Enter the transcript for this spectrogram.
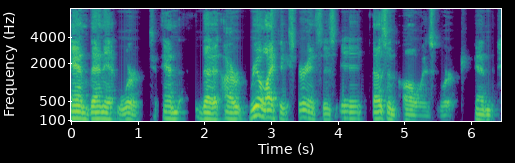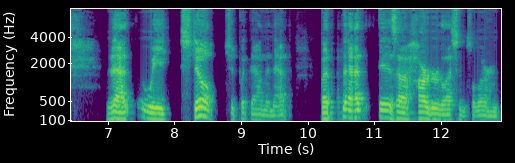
and then it worked. And the, our real life experiences, it doesn't always work. And that we still should put down the net, but that is a harder lesson to learn.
